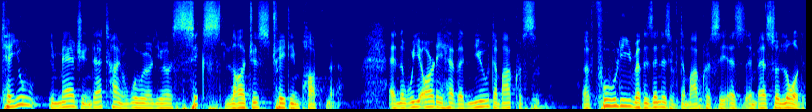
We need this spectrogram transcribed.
can you imagine that time we were your sixth largest trading partner, and we already have a new democracy a fully representative democracy, as Ambassador Lord,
